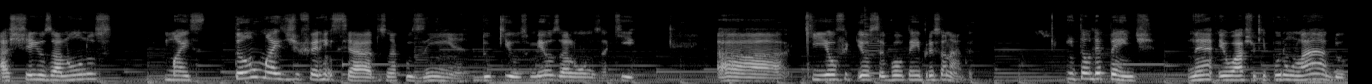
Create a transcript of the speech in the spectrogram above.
Achei os alunos, mas tão mais diferenciados na cozinha do que os meus alunos aqui, uh, que eu, fiquei, eu voltei impressionada. Então depende, né? Eu acho que por um lado,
